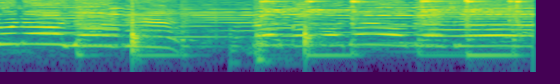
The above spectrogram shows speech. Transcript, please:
சுனாயாமி Yeah.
